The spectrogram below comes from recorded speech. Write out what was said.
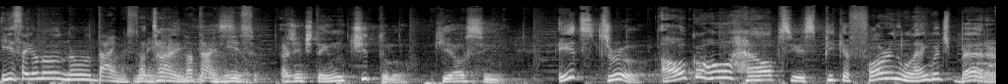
E saiu no, no Times Na também. Time. Na Time, isso. A gente tem um título que é assim. It's true. Alcohol helps you speak a foreign language better.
